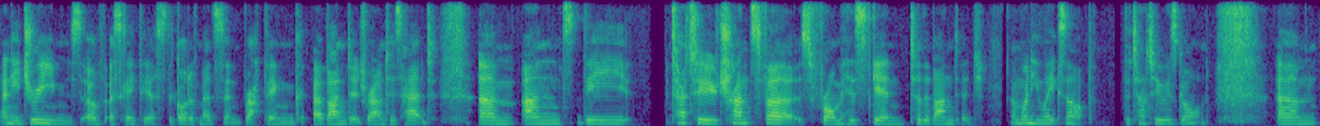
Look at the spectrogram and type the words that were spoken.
and he dreams of Asclepius, the god of medicine, wrapping a bandage round his head, um, and the tattoo transfers from his skin to the bandage. And when he wakes up, the tattoo is gone. Um,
